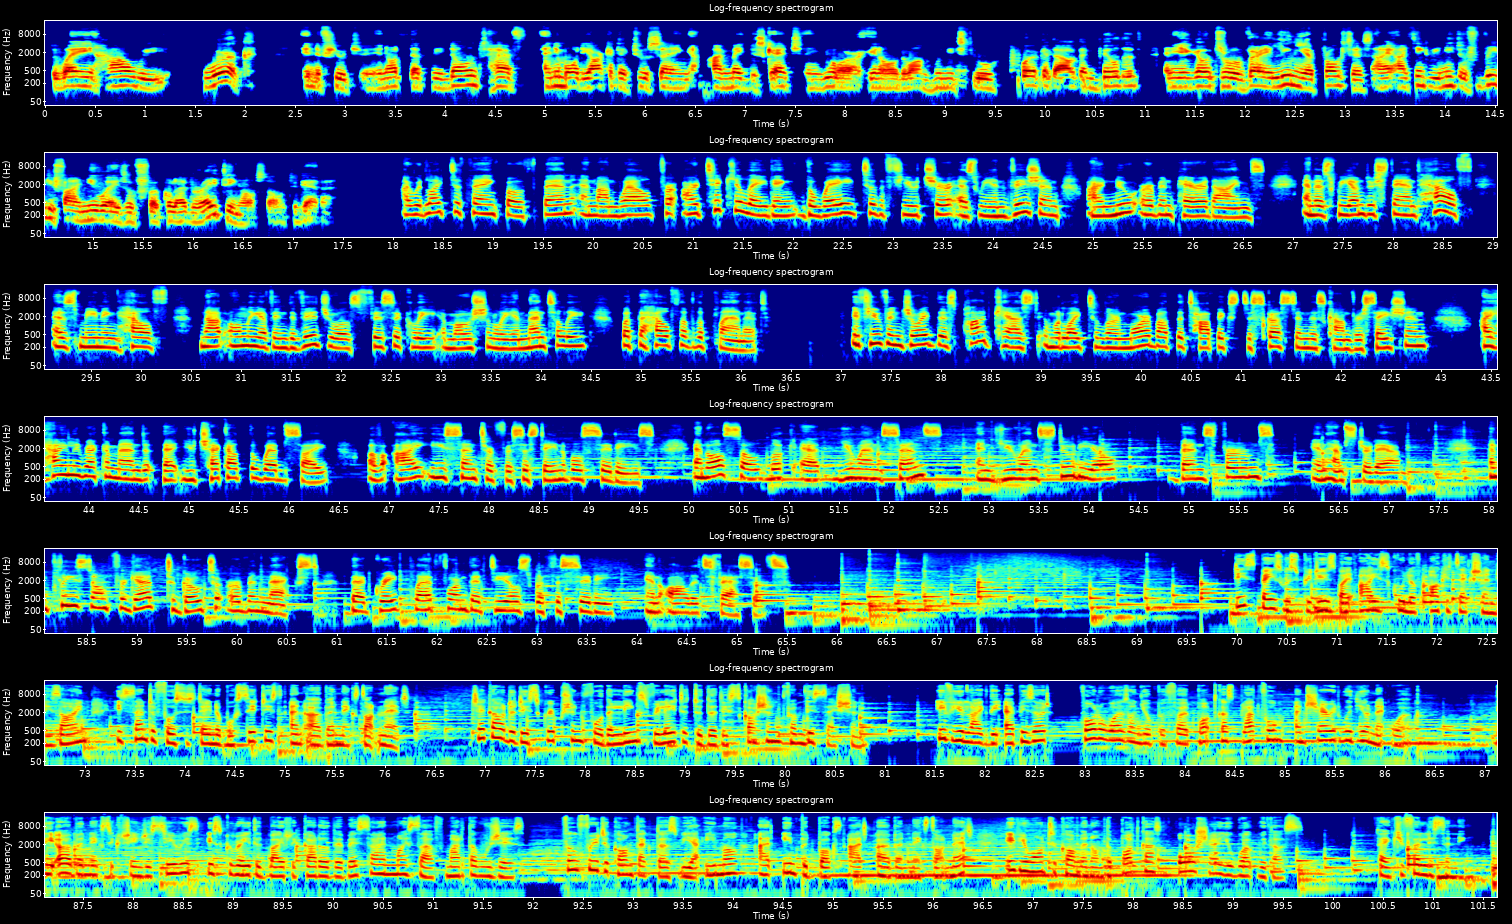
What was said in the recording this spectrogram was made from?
the way how we work in the future. You know, that we don't have anymore the architect who's saying, I make the sketch and you are, you know, the one who needs to work it out and build it. And you go through a very linear process. I, I think we need to really find new ways of uh, collaborating also together. I would like to thank both Ben and Manuel for articulating the way to the future as we envision our new urban paradigms and as we understand health as meaning health not only of individuals physically, emotionally, and mentally, but the health of the planet. If you've enjoyed this podcast and would like to learn more about the topics discussed in this conversation, I highly recommend that you check out the website of IE Center for Sustainable Cities, and also look at UN Sense and UN Studio, Ben's firms in Amsterdam. And please don't forget to go to Urban Next, that great platform that deals with the city in all its facets. This space was produced by IE School of Architecture and Design, its Center for Sustainable Cities, and UrbanNext.net. Check out the description for the links related to the discussion from this session. If you like the episode, follow us on your preferred podcast platform and share it with your network. The Urban Next Exchanges series is created by Ricardo Devesa and myself, Marta Bugés. Feel free to contact us via email at inputbox at urbannext.net if you want to comment on the podcast or share your work with us. Thank you for listening.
